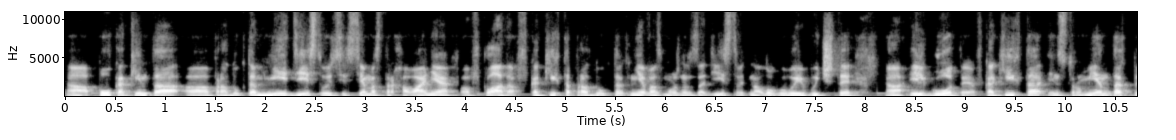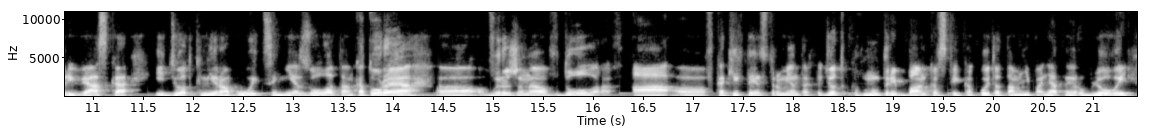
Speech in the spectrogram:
А, по каким-то а, продуктам не действует система страхования вкладов. В каких-то продуктах невозможно задействовать налоговые вычеты и льготы. В каких-то инструментах привязка идет к мировой цене золота, которая выражена в долларах, а в каких-то инструментах идет к внутрибанковской какой-то там непонятной рублевой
